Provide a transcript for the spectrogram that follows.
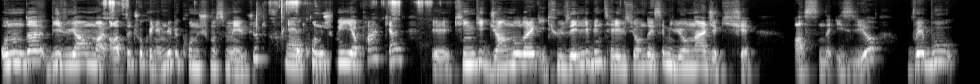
Onun da Bir Rüyam Var adlı çok önemli bir konuşması mevcut. Evet. O konuşmayı yaparken e, King'i canlı olarak 250 bin televizyonda ise milyonlarca kişi aslında izliyor. Ve bu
